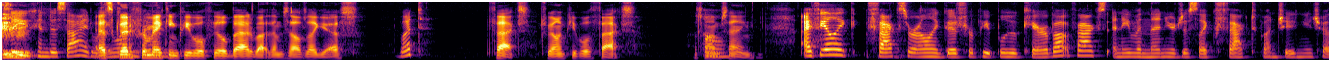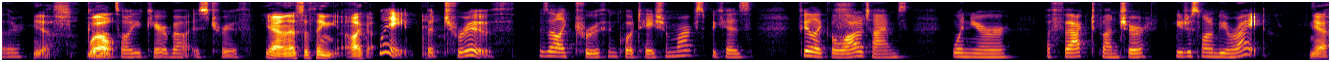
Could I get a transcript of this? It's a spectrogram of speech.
so you can decide. What that's good for do. making people feel bad about themselves, I guess. What? Facts. Drilling people with facts. That's what Oh. I'm saying. I feel like facts are only good for people who care about facts, and even then, you're just like fact punching each other. Yes. Well, that's all you care about is truth. yeah, and that's the thing. Like, uh Wait, but truth is that like truth in quotation marks? Because I feel like a lot of times when you're a fact puncher, you just want to be right. yeah.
